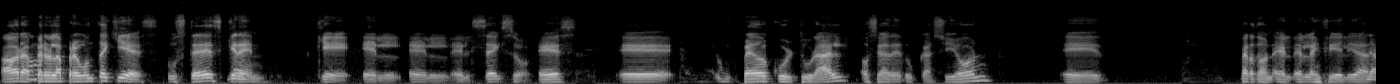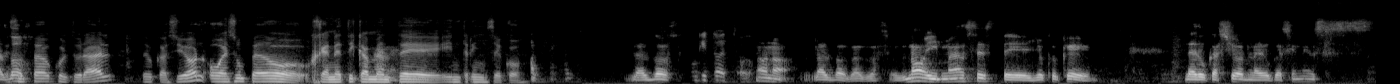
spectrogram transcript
Ahora, pero la pregunta aquí es, ¿ustedes creen que el, el sexo es eh, un pedo cultural, o sea, de educación, eh, perdón, la infidelidad, ¿es un pedo cultural, de educación o es un pedo genéticamente intrínseco? Las dos. Un poquito de todo. No, no, las dos, las dos. No, y más, este, yo creo que la educación, la educación es...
